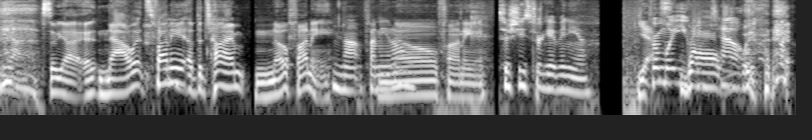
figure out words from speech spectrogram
yeah. so yeah, now it's funny. At the time, no funny. Not funny at all. No funny. So she's forgiven you. Yes. From what you can tell.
